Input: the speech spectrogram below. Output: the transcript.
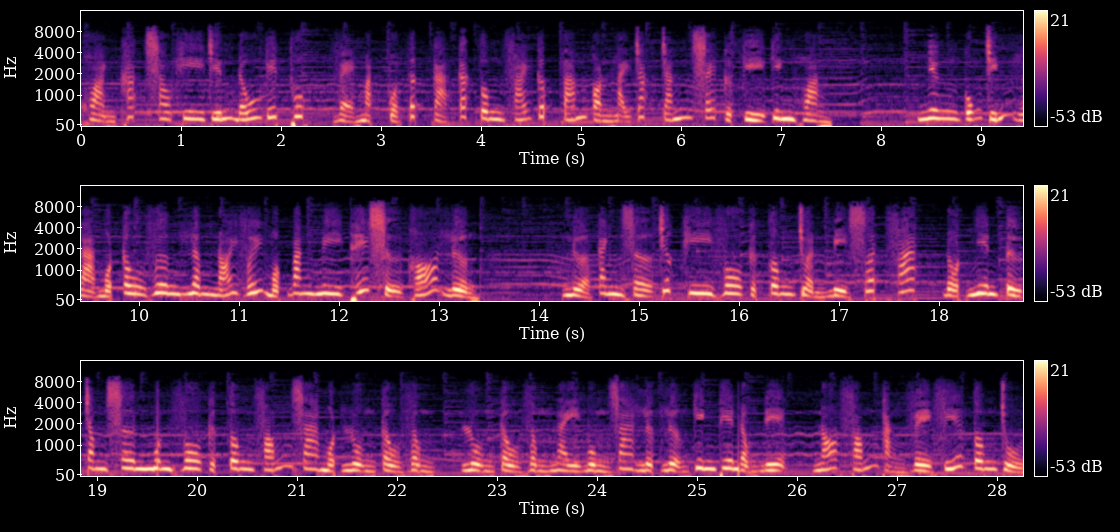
Khoảnh khắc sau khi chiến đấu kết thúc, vẻ mặt của tất cả các tôn phái cấp 8 còn lại chắc chắn sẽ cực kỳ kinh hoàng. Nhưng cũng chính là một câu Vương Lâm nói với một băng mi thế sự khó lường. Nửa canh giờ trước khi vô cực tôn chuẩn bị xuất phát, đột nhiên từ trong sơn môn vô cực tông phóng ra một luồng cầu vồng, luồng cầu vồng này bùng ra lực lượng kinh thiên động địa, nó phóng thẳng về phía tôn chủ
